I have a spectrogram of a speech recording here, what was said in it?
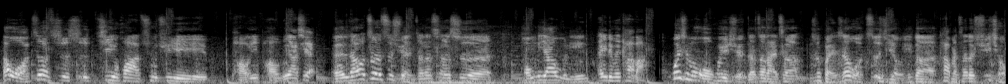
那我这次是计划出去跑一跑路亚线，呃，然后这次选择的车是红幺五零 ADV 踏板。为什么我会选择这台车？就是本身我自己有一个踏板车的需求，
